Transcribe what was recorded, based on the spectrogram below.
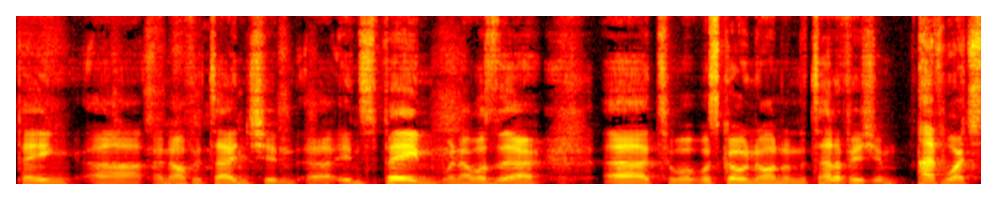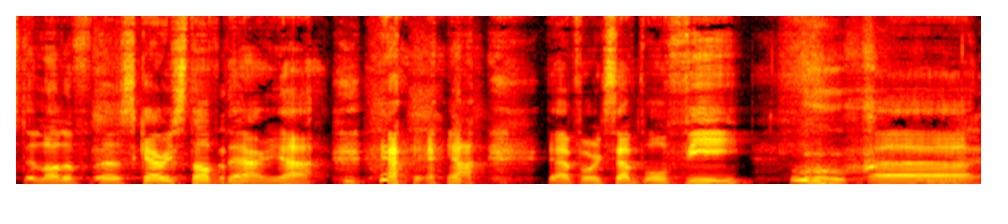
paying uh, enough attention uh, in Spain when I was there. Uh, to what was going on on the television, I've watched a lot of uh, scary stuff there. Yeah, yeah, yeah, yeah. For example, V. Ooh. Uh, yeah.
